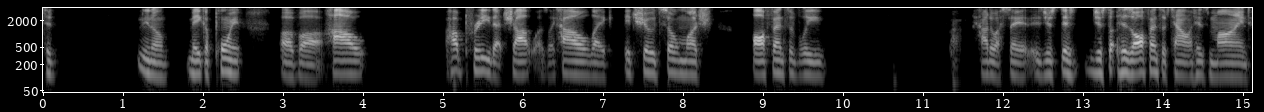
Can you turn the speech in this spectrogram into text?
to to you know make a point of uh, how how pretty that shot was, like how like it showed so much offensively. How do I say it? It's just there's just his offensive talent, his mind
